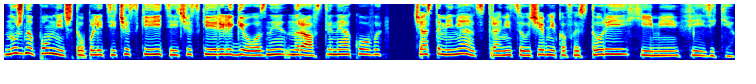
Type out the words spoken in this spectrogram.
Нужно помнить, что политические, этические, религиозные, нравственные оковы часто меняют страницы учебников истории, химии, физики.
